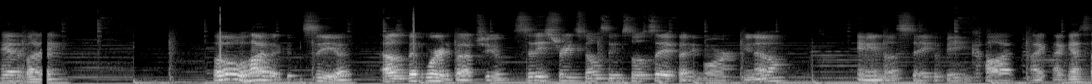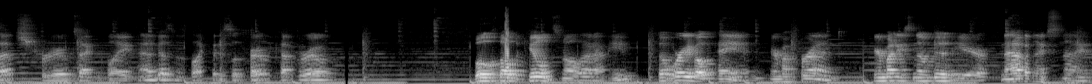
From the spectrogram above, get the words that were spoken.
Hey, buddy. Oh, hi there. Good to see you. I was a bit worried about you. City streets don't seem so safe anymore, you know? I mean, the mistake of being caught. I, I guess that's true, technically. And a business like this is fairly cutthroat. Well, with all the kills and all that, I mean. Don't worry about paying. You're my friend. Your money's no good here. Now have a nice night.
